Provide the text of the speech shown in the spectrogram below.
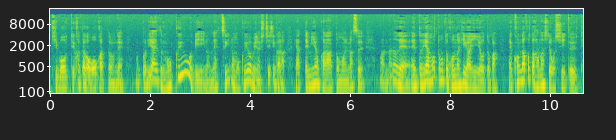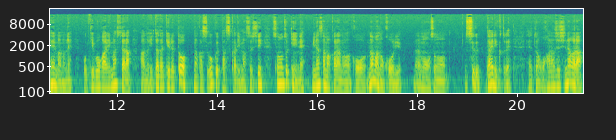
希望っていう方が多かったので、まあ、とりあえず木曜日のね次の木曜日の7時からやってみようかなと思います、まあ、なので、えっと、いやもっともっとこんな日がいいよとかえこんなこと話してほしいというテーマのねご希望がありましたらあのいただけるとなんかすごく助かりますしその時にね皆様からのこう生の交流もうそのすぐダイレクトでえーと、お話ししながら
